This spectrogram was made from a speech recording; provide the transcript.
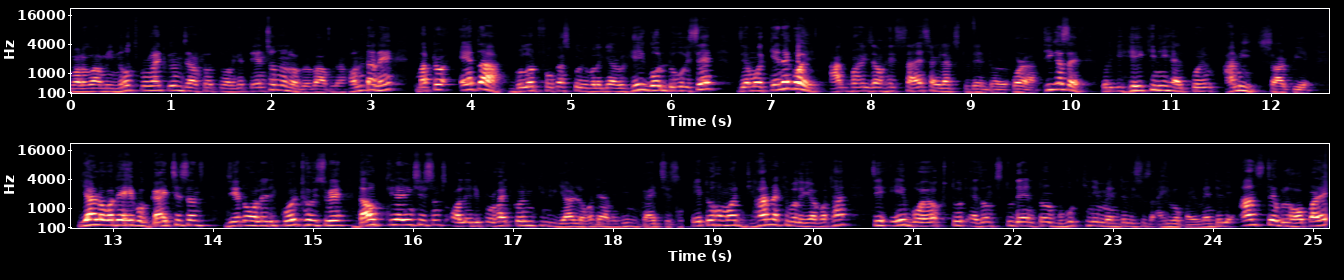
তোমালোকক আমি নোটছ প্ৰভাইড কৰিম যাৰ ফলত তোমালোকে টেনশ্যন নলগৈ বা আপোনাৰ সন্তানে মাত্ৰ এটা গ'লত ফ'কাছ কৰিব লাগে আৰু সেই গ'লটো হৈছে যে মই কেনেকৈ আগবাঢ়ি যাওঁ সেই চাৰে চাৰি লাখ ষ্টুডেণ্টৰ পৰা। ঠিক আছে? গতিকে সেইখিনি হেল্প কৰিম আমি শ্বাৰ্পিয়ে ইয়াৰ লগতে আহিব গাইড ছেশ্যনছ যিহেতু অলৰেডি কৈ থৈছোৱে doubt clearing sessions already provide কৰিম কিন্তু ইয়াৰ লগতে আমি দিম গাইড ছেশ্যন এইটো সময়ত ধ্যান ৰাখিবলগীয়া কথা যে এই বয়সটোত এজন ষ্টুডেণ্টৰ বহুতখিনি মেণ্টেল ইছ্যুজ আহিব পাৰে। মেণ্টেলি আনষ্টেবল হ'ব পাৰে।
